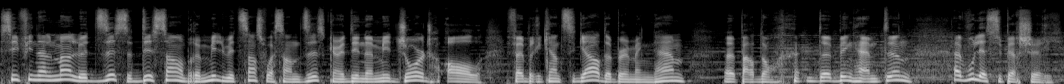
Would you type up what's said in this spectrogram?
C'est finalement le 10 décembre 1870 qu'un dénommé George Hall, fabricant de cigares de Birmingham, euh, pardon, de Binghamton, avoue la supercherie.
